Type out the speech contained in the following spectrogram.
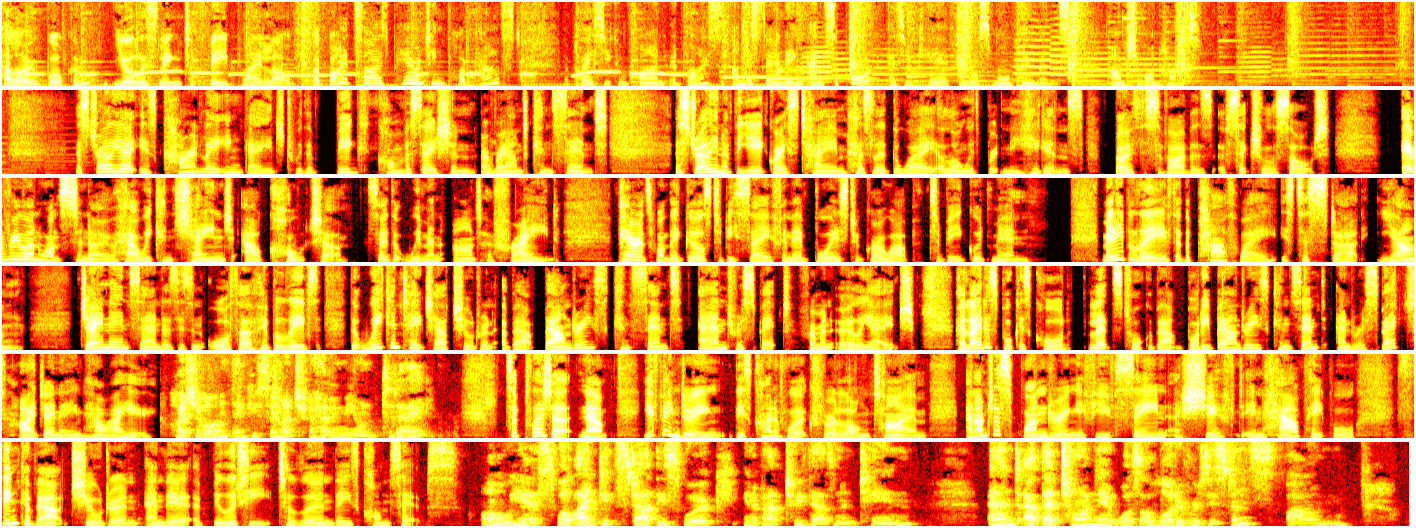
Hello, welcome. You're listening to Feed, Play, Love, a bite sized parenting podcast, a place you can find advice, understanding, and support as you care for your small humans. I'm Siobhan Hunt. Australia is currently engaged with a big conversation around consent. Australian of the Year Grace Tame has led the way, along with Brittany Higgins, both survivors of sexual assault. Everyone wants to know how we can change our culture so that women aren't afraid. Parents want their girls to be safe and their boys to grow up to be good men. Many believe that the pathway is to start young. Jayneen Sanders is an author who believes that we can teach our children about boundaries, consent, and respect from an early age. Her latest book is called Let's Talk About Body Boundaries, Consent, and Respect. Hi, Jayneen. How are you? Hi, Siobhan. Thank you so much for having me on today. It's a pleasure. Now, you've been doing this kind of work for a long time, and I'm just wondering if you've seen a shift in how people think about children and their ability to learn these concepts. Oh, yes. Well, I did start this work in about 2010, and at that time there was a lot of resistance. Um,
